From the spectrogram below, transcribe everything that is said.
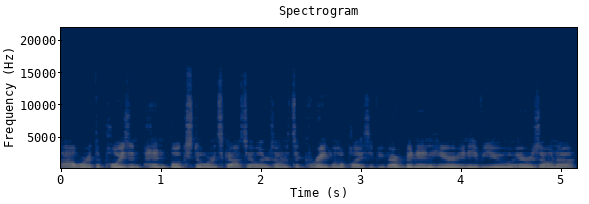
Uh, we're at the Poison Pen Bookstore in Scottsdale, Arizona. It's a great little place. If you've ever been in here, any of you Arizona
